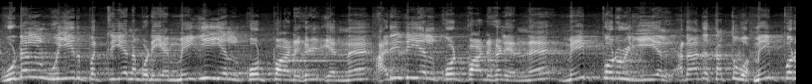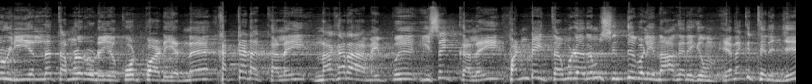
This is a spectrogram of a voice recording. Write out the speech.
உடல் உயிர் பற்றிய நம்முடைய மெய்யியல் கோட்பாடுகள் என்ன? அறிவியல் கோட்பாடுகள் என்ன? மெய்ப்பொருள் இயல் அதாவது தத்துவம். மெய்ப்பொருள் இயல்ல தமிழருடைய கோட்பாடு என்ன? கட்டடக்கலை நகர அமைப்பு இசைக்கலை பண்டை தமிழரும் சிந்துவெளி நாகரிகம். எனக்கு தெரிஞ்சு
